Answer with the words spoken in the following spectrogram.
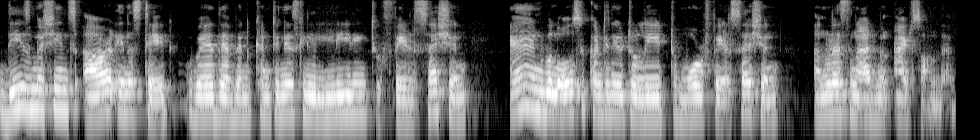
these machines are in a state where they've been continuously leading to failed session and will also continue to lead to more failed session unless an admin acts on them.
